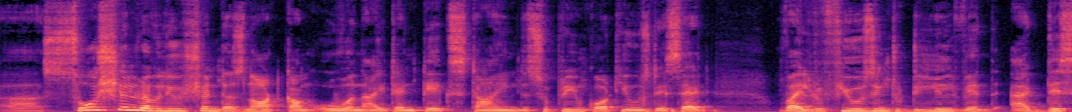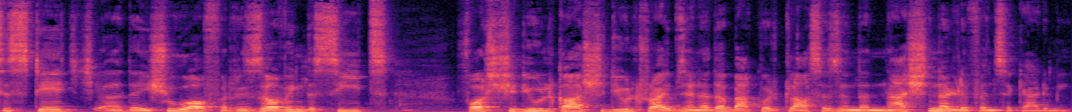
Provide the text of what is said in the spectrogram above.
Uh, social revolution does not come overnight and takes time, the Supreme Court Tuesday said while refusing to deal with at this stage uh, the issue of reserving the seats for scheduled caste, scheduled tribes, and other backward classes in the National Defense Academy.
